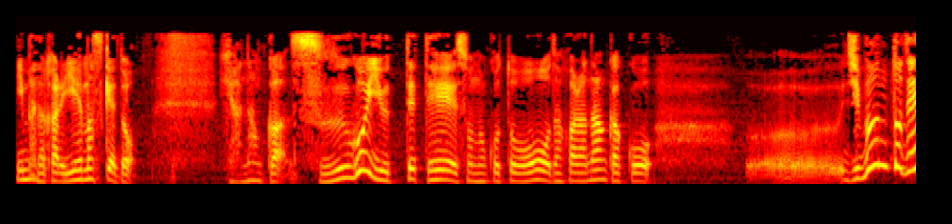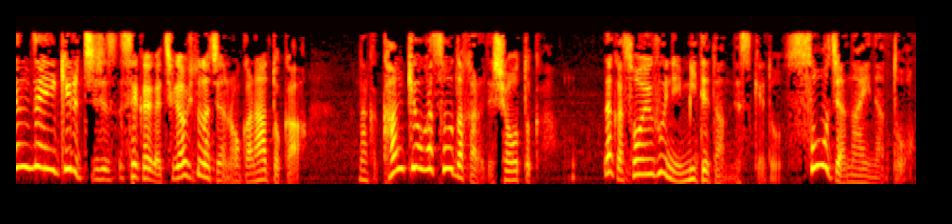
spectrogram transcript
今だから言えますけど。いや、なんか、すごい言ってて、そのことを、だからなんかこう、自分と全然生きる世界が違う人たちなのかなとか、なんか環境がそうだからでしょとか、なんかそういうふうに見てたんですけど、そうじゃないなと。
